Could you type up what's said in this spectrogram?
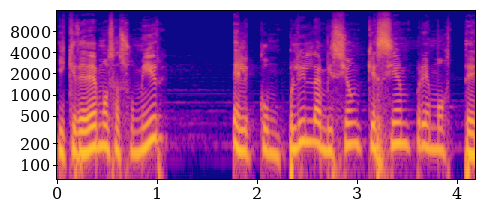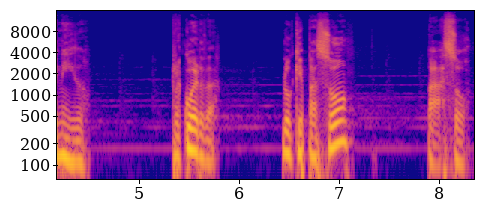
Y que debemos asumir el cumplir la misión que siempre hemos tenido. Recuerda, lo que pasó, pasó.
